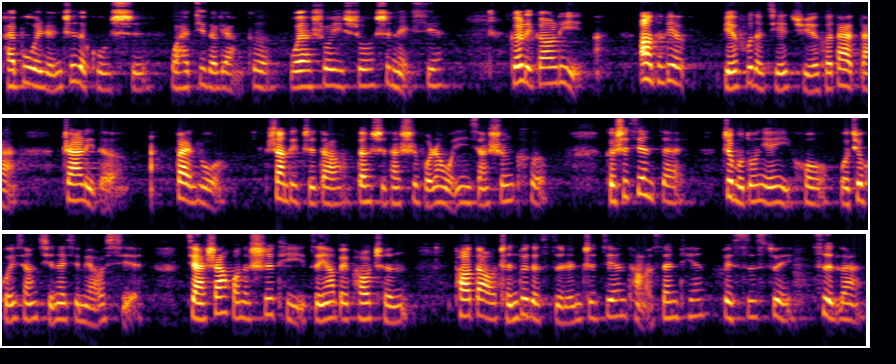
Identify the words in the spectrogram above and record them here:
还不为人知的故事，我还记得两个。我要说一说是哪些：格里高利·奥特列别夫的结局和大大扎里的败落。上帝知道当时他是否让我印象深刻。可是现在这么多年以后，我却回想起那些描写：假沙皇的尸体怎样被抛成。抛到成堆的死人之间躺了三天，被撕碎、刺烂，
